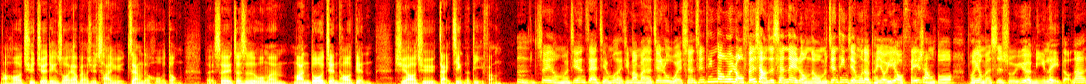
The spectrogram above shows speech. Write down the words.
然后去决定说要不要去参与这样的活动。对，所以这是我们蛮多检讨点需要去改进的地方。嗯，所以呢，我们今天在节目呢已经慢慢的进入尾声。其实听到威荣分享这些内容呢，我们今天听节目的朋友也有非常多朋友们是属于乐迷类的。那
